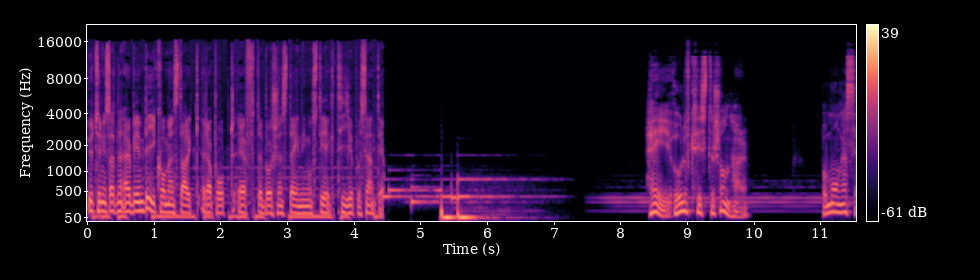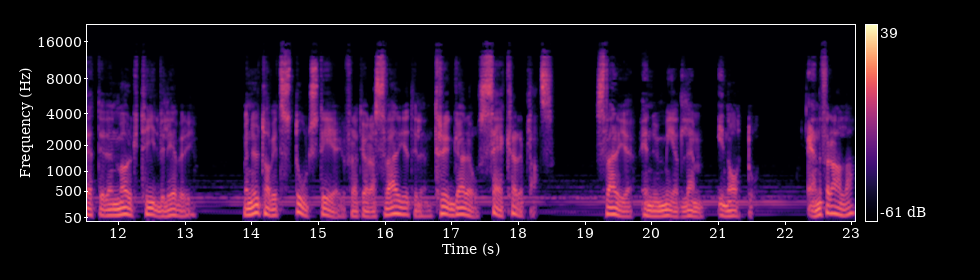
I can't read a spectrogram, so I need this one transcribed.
Uthyrningssajten Airbnb kom med en stark rapport efter börsens stängning och steg 10 procent. Hej, Ulf Kristersson här. På många sätt är det en mörk tid vi lever i. Men nu tar vi ett stort steg för att göra Sverige till en tryggare och säkrare plats. Sverige är nu medlem i Nato. En för alla,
